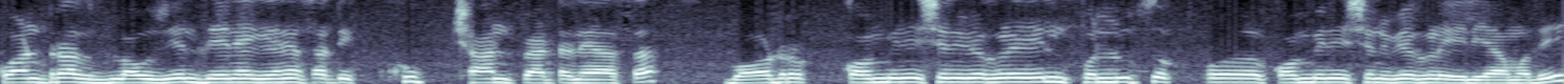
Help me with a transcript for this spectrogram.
कॉन्ट्रास्ट ब्लाऊज येईल देण्या घेण्यासाठी खूप छान पॅटर्न आहे असा. बॉर्डर कॉम्बिनेशन वेगळं येईल पल्लूचं कॉम्बिनेशन वेगळं येईल यामध्ये.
